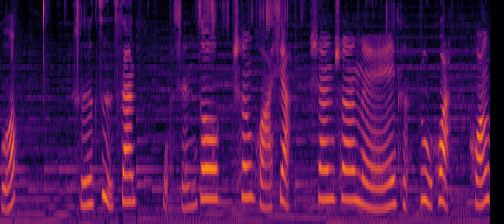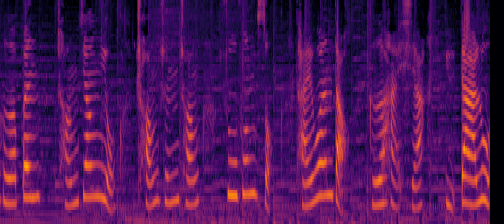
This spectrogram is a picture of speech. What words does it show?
国。十字三，我神州春华夏，山川美可入画，黄河奔，长江涌，长城长，珠峰耸，台湾岛，隔海峡，与大陆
